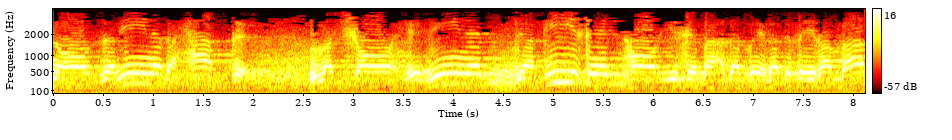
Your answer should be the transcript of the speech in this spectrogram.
ناظرین به حق. و شاهدین دقیق تاریخ بعد از رحلت پیغمبر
